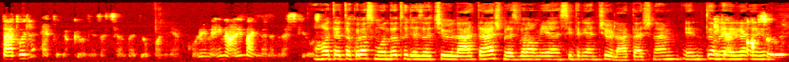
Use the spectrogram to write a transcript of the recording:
Tehát, hogy lehet, hogy a környezet szenved jobban ilyenkor. Én, én, én megmenem reszkírozni. Aha, tehát akkor azt mondod, hogy ez a csőlátás, mert ez valamilyen szinten ilyen csőlátás, nem? Én tudom, igen, én, abszolút.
